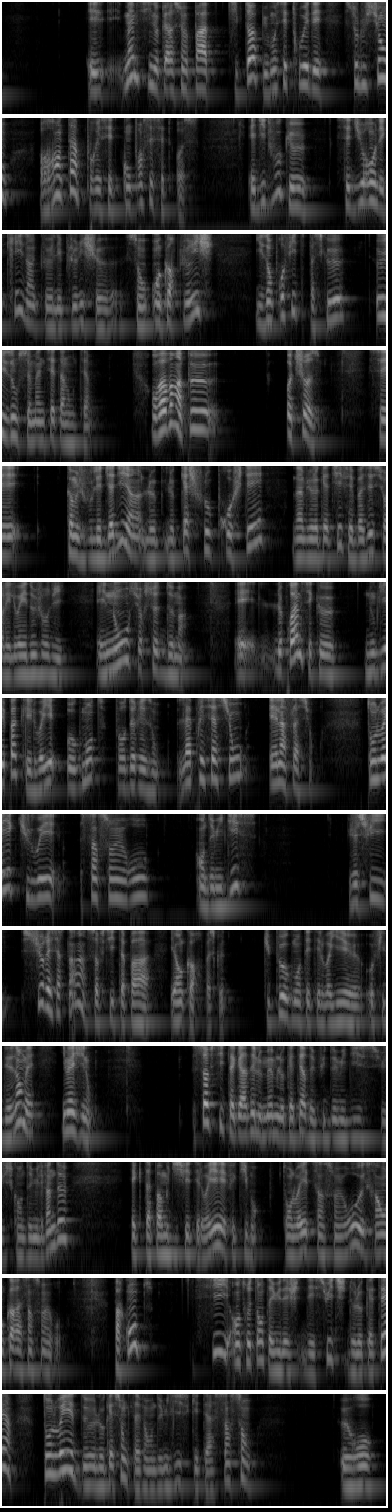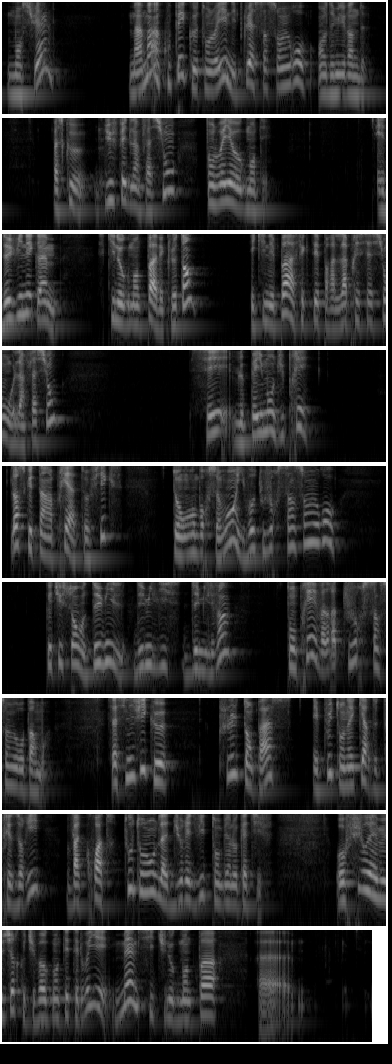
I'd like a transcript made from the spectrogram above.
Et même si une opération n'est pas tip-top, ils vont essayer de trouver des solutions rentables pour essayer de compenser cette hausse. Et dites-vous que c'est durant les crises hein, que les plus riches euh, sont encore plus riches. Ils en profitent parce que eux, ils ont ce mindset à long terme. On va voir un peu autre chose c'est, comme je vous l'ai déjà dit, hein, le, cash flow projeté d'un biolocatif est basé sur les loyers d'aujourd'hui et non sur ceux de demain. Et le problème, c'est que n'oubliez pas que les loyers augmentent pour deux raisons l'appréciation et l'inflation. Ton loyer que tu louais 500 euros en 2010, je suis sûr et certain, sauf si tu n'as pas. Et encore, parce que tu peux augmenter tes loyers euh, au fil des ans, mais imaginons. Sauf si tu as gardé le même locataire depuis 2010 jusqu'en 2022 et que tu n'as pas modifié tes loyers, effectivement, ton loyer de 500 euros, il sera encore à 500 euros. Par contre, si entre-temps tu as eu des, des switches de locataires, ton loyer de location que tu avais en 2010 qui était à 500 euros mensuels, ma main a coupé que ton loyer n'est plus à 500 euros en 2022. Parce que du fait de l'inflation, ton loyer a augmenté. Et devinez quand même, ce qui n'augmente pas avec le temps, et qui n'est pas affecté par l'appréciation ou l'inflation, c'est le paiement du prêt. Lorsque tu as un prêt à taux fixe, ton remboursement, il vaut toujours 500 euros. Que tu sois en 2000, 2010, 2020, ton prêt vaudra toujours 500 euros par mois. Ça signifie que plus le temps passe et plus ton écart de trésorerie va croître tout au long de la durée de vie de ton bien locatif. Au fur et à mesure que tu vas augmenter tes loyers, même si tu n'augmentes pas, euh,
